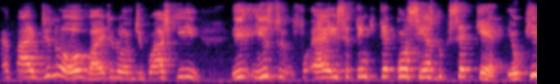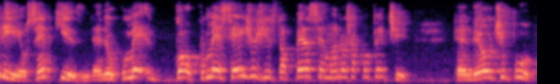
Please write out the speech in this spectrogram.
É, vai de novo, vai de novo. Tipo, acho que e isso é isso você tem que ter consciência do que você quer. Eu queria, eu sempre quis, entendeu? Come, comecei jiu-jitsu, na primeira semana eu já competi. Entendeu? Tipo,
